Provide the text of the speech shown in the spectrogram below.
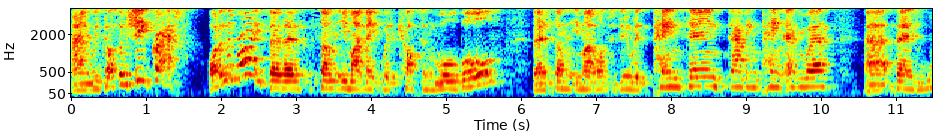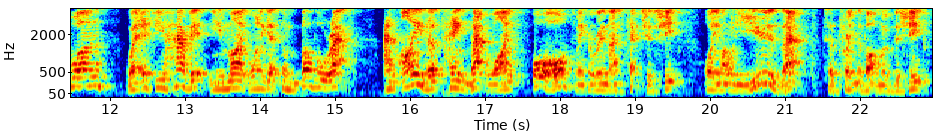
And we've got some sheep crafts. What a surprise! So there's some that you might make with cotton wool balls. There's some that you might want to do with painting, dabbing paint everywhere. Uh, there's one where if you have it, you might want to get some bubble wrap and either paint that white or to make a really nice textured sheep, or you might want to use that to print the bottom of the sheep.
